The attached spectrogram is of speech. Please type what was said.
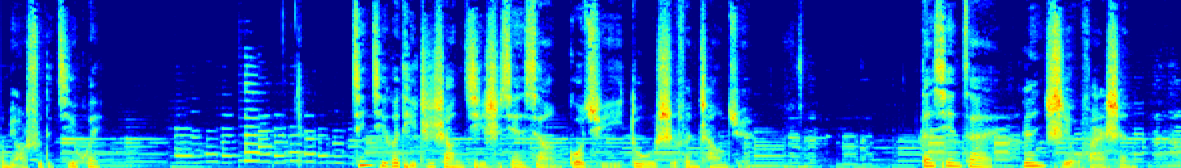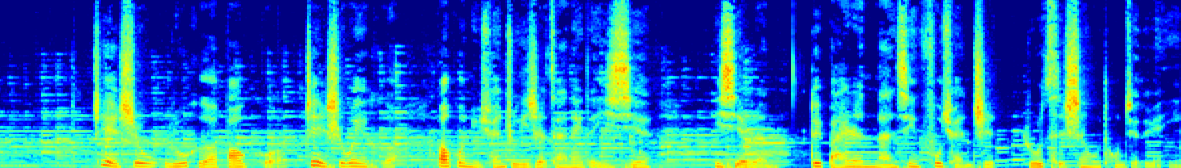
和描述的机会。经济和体制上的歧视现象过去一度十分猖獗，但现在仍时有发生。这也是如何包括，这也是为何。包括女权主义者在内的一些一些人对白人男性父权制如此深恶痛绝的原因。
